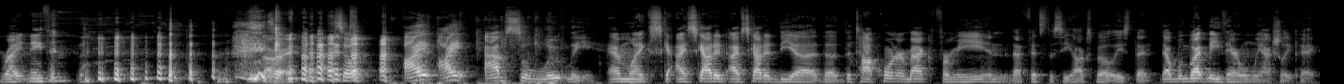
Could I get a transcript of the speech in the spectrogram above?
right, Nathan? Sorry. so I I absolutely am like I scouted I've scouted the uh, the the top cornerback for me and that fits the Seahawks bill at least that that might be there when we actually pick.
